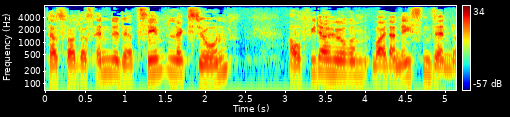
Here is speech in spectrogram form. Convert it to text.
Das war das Ende der zehnten Lektion. Auf Wiederhören bei der nächsten Sendung.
